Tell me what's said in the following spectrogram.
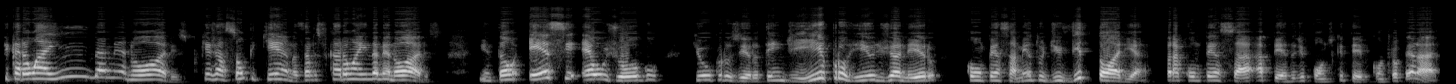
ficarão ainda menores, porque já são pequenas, elas ficarão ainda menores. Então, esse é o jogo que o Cruzeiro tem de ir para o Rio de Janeiro com o pensamento de vitória para compensar a perda de pontos que teve contra o Operário.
